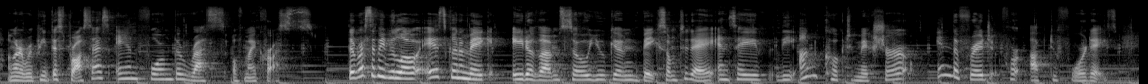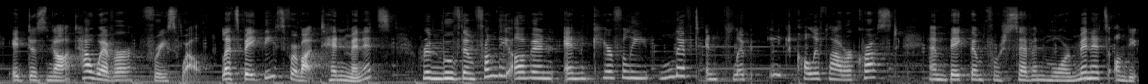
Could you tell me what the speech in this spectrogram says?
I'm gonna repeat this process and form the rest of my crusts. The recipe below is gonna make eight of them so you can bake some today and save the uncooked mixture in the fridge for up to four days. It does not, however, freeze well. Let's bake these for about 10 minutes remove them from the oven and carefully lift and flip each cauliflower crust and bake them for seven more minutes on the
